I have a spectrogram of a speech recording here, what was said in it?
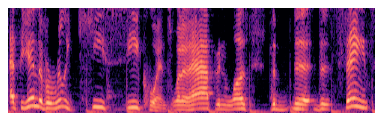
at the end of a really key sequence. What had happened was the, the, the Saints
